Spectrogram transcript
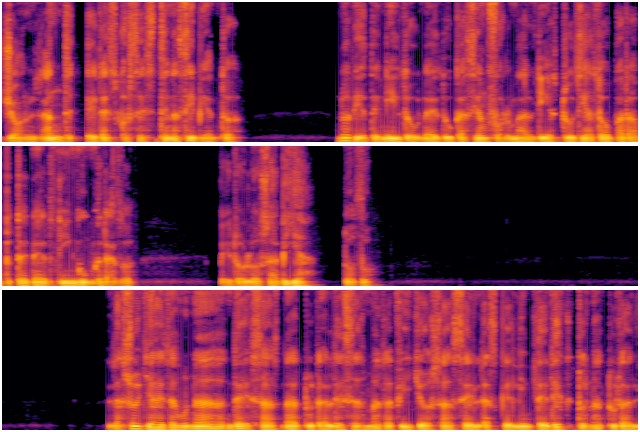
John Land era escocés de nacimiento. No había tenido una educación formal ni estudiado para obtener ningún grado, pero lo sabía todo. La suya era una de esas naturalezas maravillosas en las que el intelecto natural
